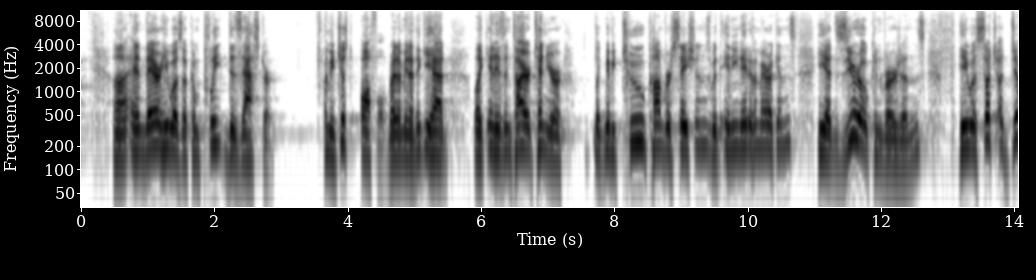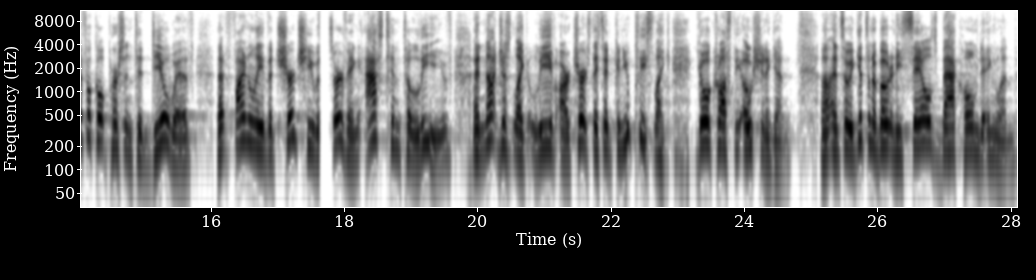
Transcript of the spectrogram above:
uh, and there he was a complete disaster. I mean, just awful, right? I mean, I think he had, like, in his entire tenure, like maybe two conversations with any Native Americans. He had zero conversions. He was such a difficult person to deal with that finally the church he was serving asked him to leave and not just like leave our church. They said, Can you please like go across the ocean again? Uh, and so he gets on a boat and he sails back home to England.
